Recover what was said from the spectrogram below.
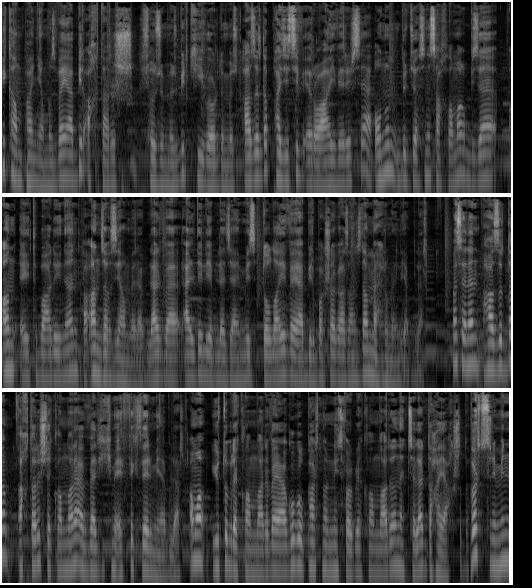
bir kampaniyamız və ya bir axtarış sözümüz, bir keywordumuz hazırda pozitiv ROI verirsə, onun büdcəsini saxlamaq bizə an etibarı ilə ancaq ziyan verə bilər və əldə edə biləcəyimiz dolayı və ya birbaşa qazancdan məhrum eləyə bilər. Məsələn, hazırda axtarış reklamları əvvəlki kimi effekt verməyə bilər. Amma YouTube reklamları və ya Google Partner Network reklamları nəticələr daha yaxşıdır. WordStream-in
